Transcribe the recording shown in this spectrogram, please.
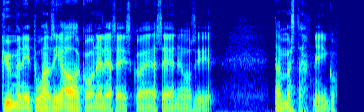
kymmeniä tuhansia AK-47 ja C4 ja tämmöistä niinku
